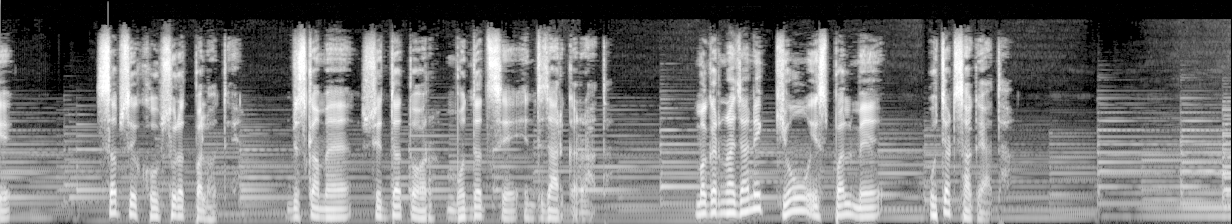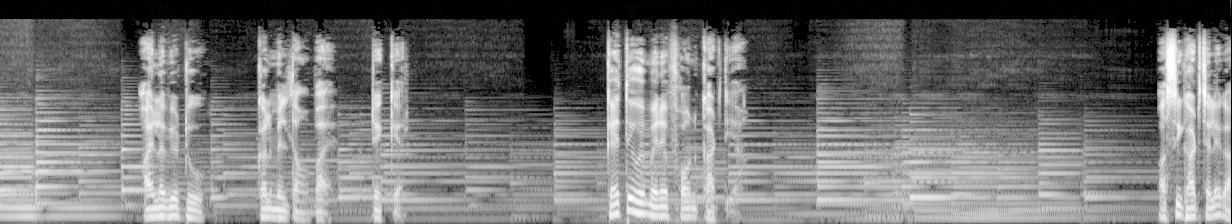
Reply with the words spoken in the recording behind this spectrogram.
के सबसे खूबसूरत पल होते जिसका मैं शिद्दत और मुद्दत से इंतज़ार कर रहा था। मगर न जाने क्यों इस पल में उचट सा गया था। आई लव यू टू कल मिलता हूँ बाय टेक केयर कहते हुए मैंने फ़ोन काट दिया। अस्सी घाट चलेगा?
